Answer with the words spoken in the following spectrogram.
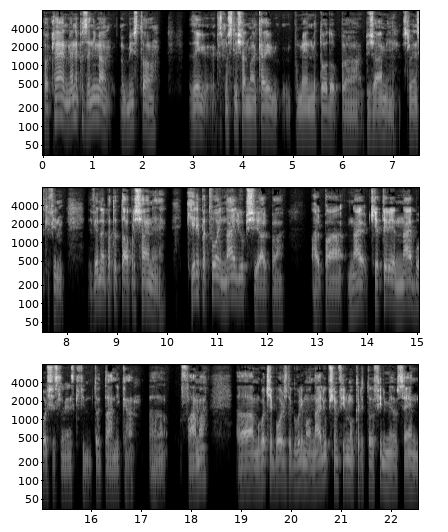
pa Klein, mene pa zanima, v bistvu, zdaj, ki smo slišali, malo, kaj pomeni metodo pa pižami, slovenski film. Vedno je pa tudi ta vprašanje, kje je pa tvoj najljubši ali pa, ali pa naj, kjer je najboljši slovenski film, to je ta neka uh, fama. Uh, mogoče je bolje, da govorimo o najljubšem filmu, ker to film, je vse en,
